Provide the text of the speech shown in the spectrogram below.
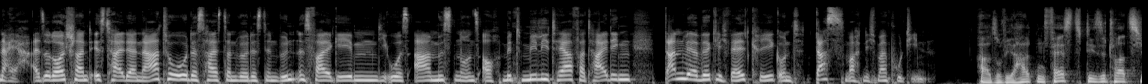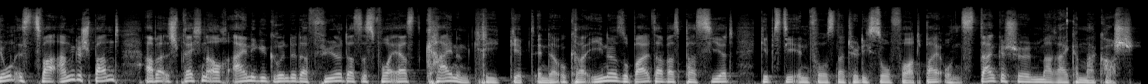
Naja, also Deutschland ist Teil der NATO, das heißt, dann würde es den Bündnisfall geben, die USA müssten uns auch mit Militär verteidigen, dann wäre wirklich Weltkrieg und das macht nicht mal Putin. Also wir halten fest, die Situation ist zwar angespannt, aber es sprechen auch einige Gründe dafür, dass es vorerst keinen Krieg gibt in der Ukraine. Sobald da was passiert, gibt's die Infos natürlich sofort bei uns. Dankeschön, Mareike Makosch.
